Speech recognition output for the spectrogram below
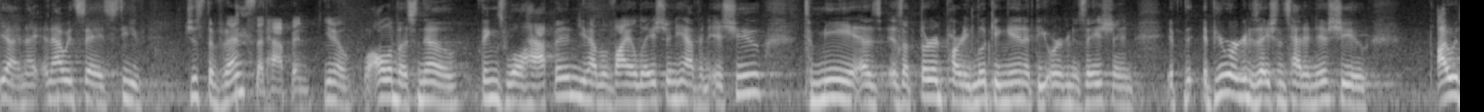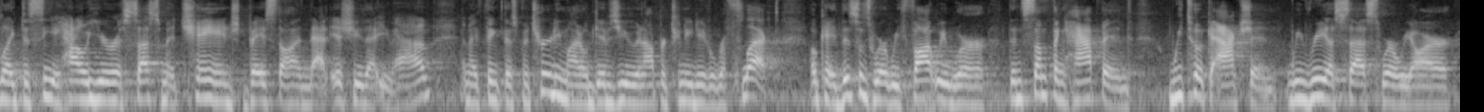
Yeah, and I, and I would say, Steve, just events that happen. You know, all of us know things will happen. You have a violation, you have an issue. To me, as, as a third party looking in at the organization, if, the, if your organization's had an issue, I would like to see how your assessment changed based on that issue that you have. And I think this maturity model gives you an opportunity to reflect okay, this is where we thought we were, then something happened, we took action, we reassessed where we are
